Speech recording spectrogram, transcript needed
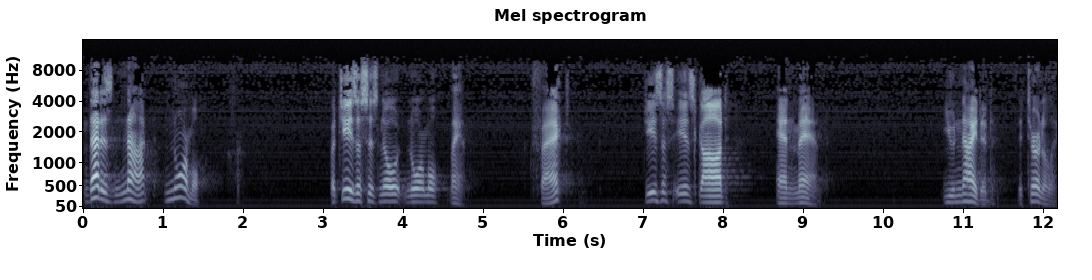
That is not normal. But Jesus is no normal man. In fact, Jesus is God and man, united eternally.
